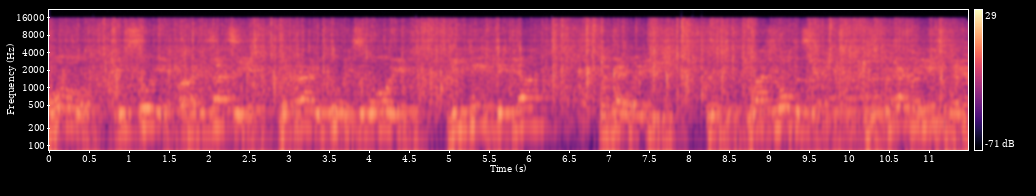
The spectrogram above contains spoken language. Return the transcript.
Голову міської організації ветеранів Другої світової війни Теклян Михайло Ілліч. Друзі, ваші оплески. Михайло Ілліч, ми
